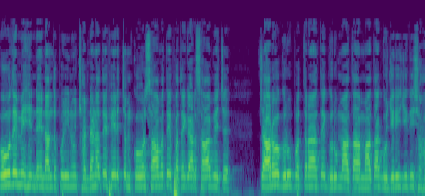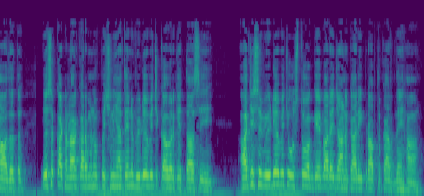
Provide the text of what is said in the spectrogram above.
ਪੋਹ ਦੇ ਮਹੀਨੇ ਆਨੰਦਪੁਰੀ ਨੂੰ ਛੱਡਣ ਅਤੇ ਫਿਰ ਚਮਕੌਰ ਸਾਹਿਬ ਅਤੇ ਫਤਿਹਗੜ੍ਹ ਸਾਹਿਬ ਵਿੱਚ ਚਾਰੋਂ ਗੁਰੂ ਪੁੱਤਰਾਂ ਅਤੇ ਗੁਰੂ ਮਾਤਾ ਮਾਤਾ ਗੁਜਰੀ ਜੀ ਦੀ ਸ਼ਹਾਦਤ ਇਸ ਘਟਨਾਕ੍ਰਮ ਨੂੰ ਪਿਛਲੀਆਂ ਤਿੰਨ ਵੀਡੀਓ ਵਿੱਚ ਕਵਰ ਕੀਤਾ ਸੀ। ਅੱਜ ਇਸ ਵੀਡੀਓ ਵਿੱਚ ਉਸ ਤੋਂ ਅੱਗੇ ਬਾਰੇ ਜਾਣਕਾਰੀ ਪ੍ਰਾਪਤ ਕਰਦੇ ਹਾਂ।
